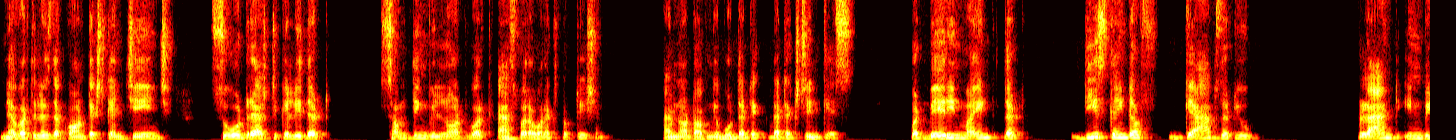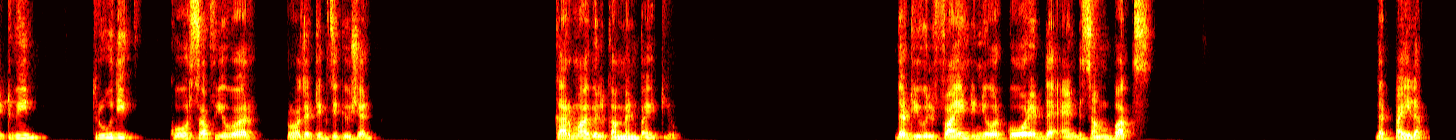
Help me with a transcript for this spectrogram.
Nevertheless, the context can change so drastically that something will not work as per our expectation. I'm not talking about that, that extreme case. But bear in mind that these kind of gaps that you plant in between through the course of your project execution, karma will come and bite you that you will find in your code at the end some bugs that pile up.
